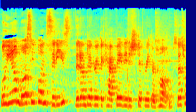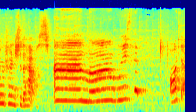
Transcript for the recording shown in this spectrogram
Well, you know, most people in cities, they don't decorate the cafe, they just decorate their home. So that's what we're trying to do the house. Um, Mom, where's the other?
